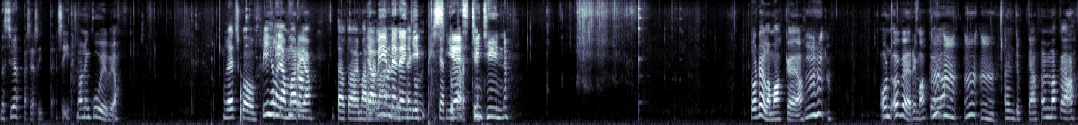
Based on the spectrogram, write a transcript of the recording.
No syöppä se sitten siitä. Ne on niin kuivia. Let's go. Pihlajan. Tai jotain marmelaadi. viimeinen Ei kun kippis. Yes, chin chin. Todella makea. Mhm. On överi makea. Mm, mm, mm. En tykkää. En makaa.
